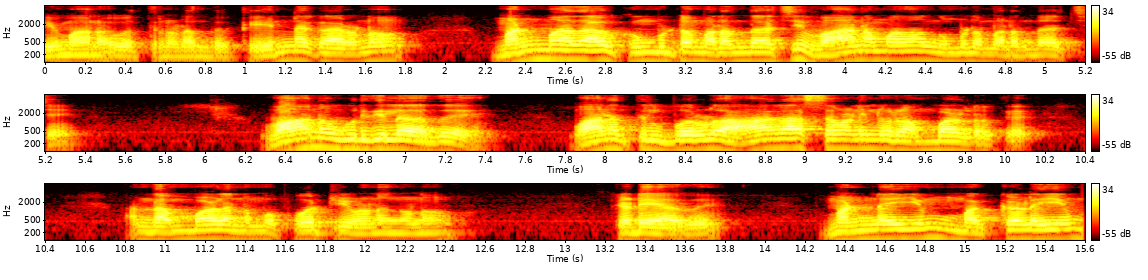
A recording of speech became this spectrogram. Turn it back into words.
விமான விபத்து நடந்திருக்கு. என்ன காரணம்? மண் மாதாவை கும்பிட்ட மறந்தாச்சு வான மாதாவை கும்பிட மறந்தாச்சு. வான உறுதியில் அது வானத்தில் பொருள் ஆகாசவாணின்னு ஒரு அம்பாள் இருக்கு. அந்த அம்பாளை நம்ம போற்றி வணங்கணும். கிடையாது. மண்ணையும் மக்களையும்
